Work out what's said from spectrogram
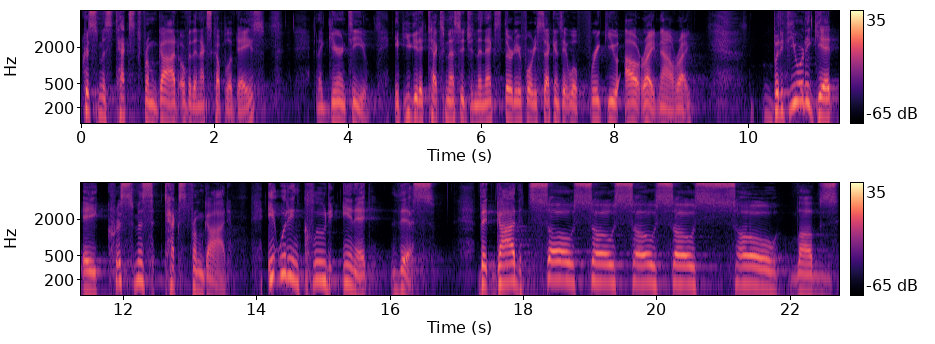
Christmas text from God over the next couple of days, and I guarantee you, if you get a text message in the next 30 or 40 seconds, it will freak you out right now, right? But if you were to get a Christmas text from God, it would include in it this that God so, so, so, so, so loves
